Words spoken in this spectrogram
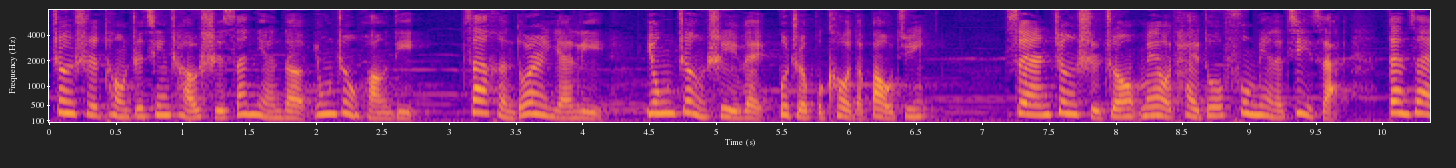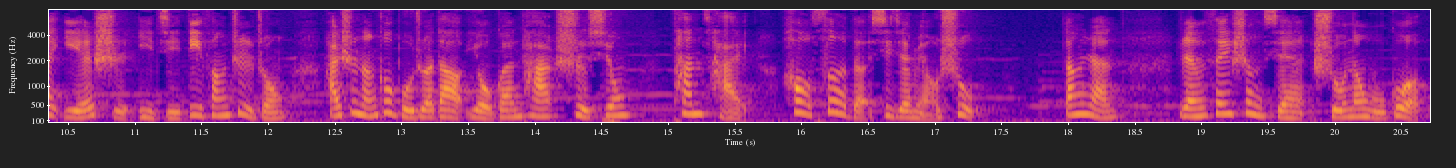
正是统治清朝十三年的雍正皇帝。在很多人眼里，雍正是一位不折不扣的暴君。虽然正史中没有太多负面的记载，但在野史以及地方志中，还是能够捕捉到有关他弑兄、贪财、好色的细节描述。当然，人非圣贤，孰能无过？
